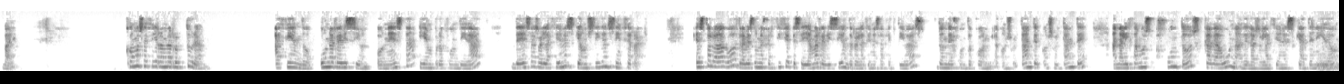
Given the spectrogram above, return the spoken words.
Vale. ¿Cómo se cierra una ruptura? Haciendo una revisión honesta y en profundidad de esas relaciones que aún siguen sin cerrar. Esto lo hago a través de un ejercicio que se llama revisión de relaciones afectivas, donde junto con la consultante, el consultante, analizamos juntos cada una de las relaciones que ha tenido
